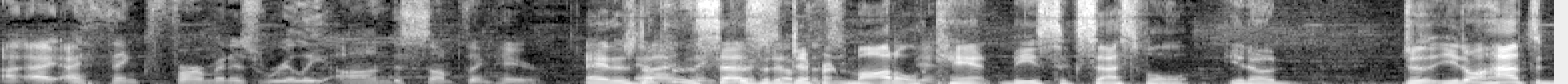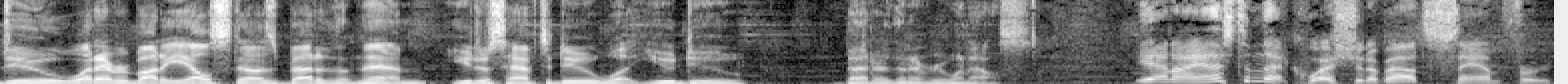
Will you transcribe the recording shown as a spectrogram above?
I, I, think Furman is really on to something here. Hey, there's nothing that says that a different model yeah. can't be successful. You know, just, you don't have to do what everybody else does better than them. You just have to do what you do better than everyone else. Yeah, and I asked him that question about Samford.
